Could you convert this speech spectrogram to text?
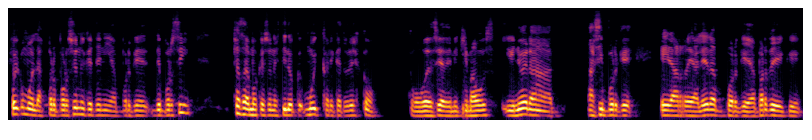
fue como las proporciones que tenía, porque de por sí ya sabemos que es un estilo muy caricaturesco, como vos decías, de Mickey Mouse, y no era así porque era real, era porque aparte de que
